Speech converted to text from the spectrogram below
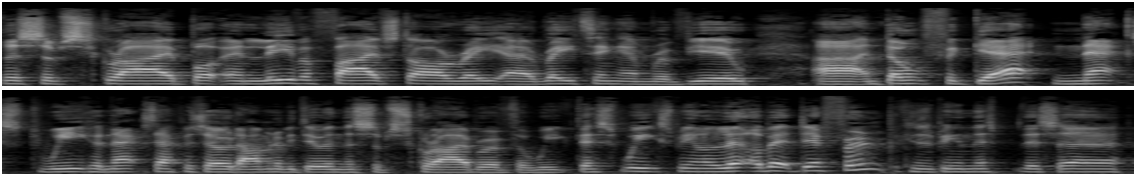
the subscribe button, leave a five star rate, uh, rating and review, uh, and don't forget next week or next episode I'm going to be doing the subscriber of the week. This week's been a little bit different because it's been this this uh,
